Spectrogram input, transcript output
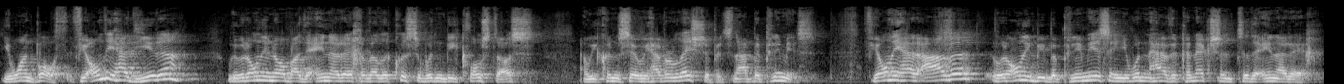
You want both. If you only had Yira, we would only know about the Eina Rechav Elikus, it wouldn't be close to us, and we couldn't say we have a relationship. It's not Beprimius. If you only had Ava, it would only be Beprimius, and you wouldn't have a connection to the Eina Rech.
